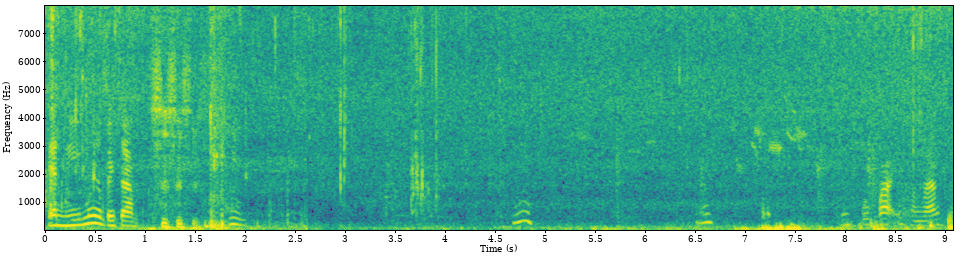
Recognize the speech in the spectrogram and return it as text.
แต่หนีมือไปซ้ำ อืมอืมเดี๋ยวปูปลาอยู่ข้างหล่างสิ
